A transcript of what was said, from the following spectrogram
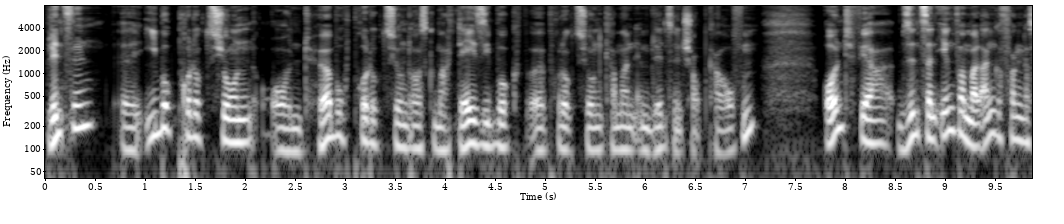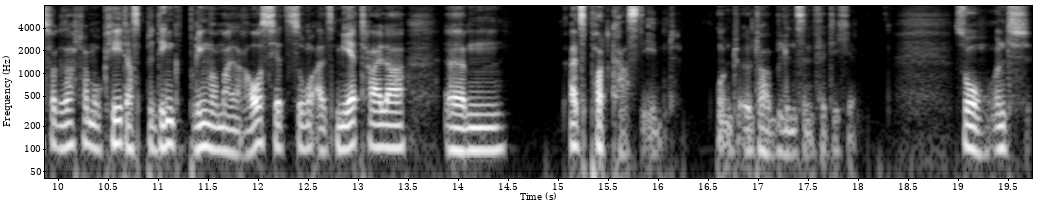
Blinzeln äh, E-Book-Produktion und Hörbuchproduktion draus gemacht. Daisy-Book-Produktion kann man im Blinzeln-Shop kaufen. Und wir sind dann irgendwann mal angefangen, dass wir gesagt haben, okay, das bedingt bringen wir mal raus, jetzt so als Mehrteiler, ähm, als Podcast eben und unter Blinzelnfittiche. So, und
